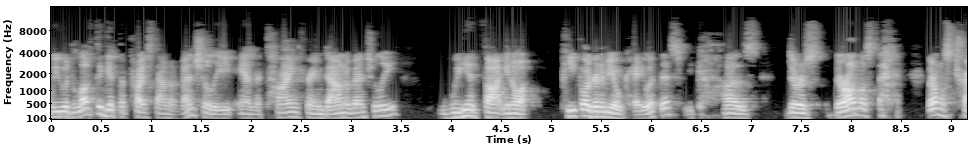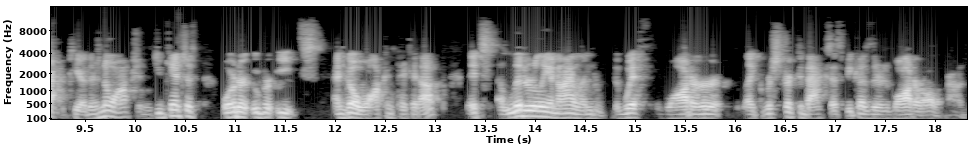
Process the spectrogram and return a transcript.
we would love to get the price down eventually and the time frame down eventually, we had thought, you know what, people are going to be okay with this because there's they're almost they're almost trapped here. There's no options. You can't just order Uber Eats and go walk and pick it up. It's literally an island with water, like restricted access because there's water all around.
